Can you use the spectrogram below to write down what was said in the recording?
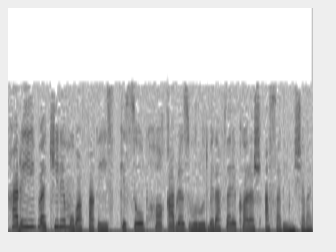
هری وکیل موفقی است که صبحها قبل از ورود به دفتر کارش عصبی می شود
